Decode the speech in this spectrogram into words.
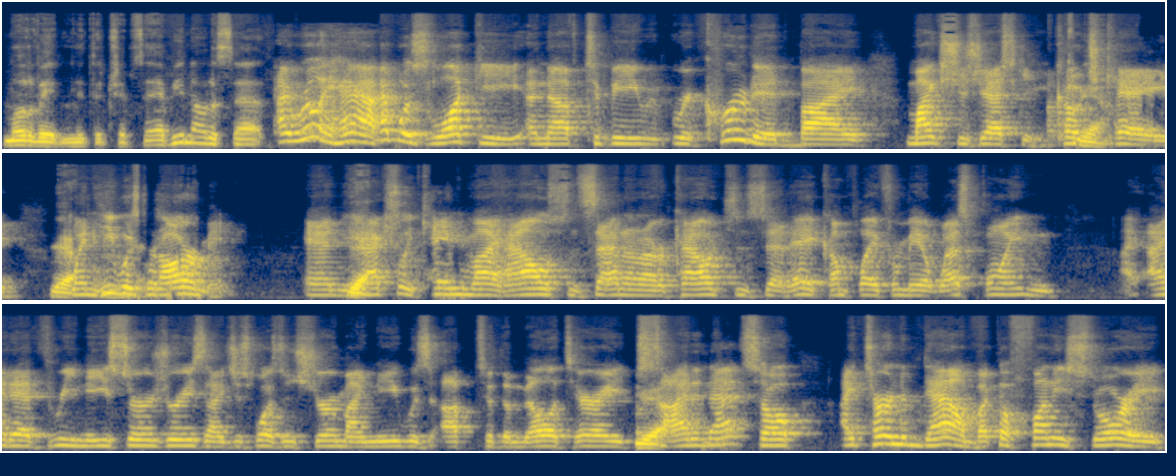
motivate me to the trips. Have you noticed that? I really have. I was lucky enough to be recruited by Mike Krzyzewski, Coach yeah. K, yeah. when he was in Army. And he yeah. actually came to my house and sat on our couch and said, Hey, come play for me at West Point. And I, would had three knee surgeries. And I just wasn't sure my knee was up to the military side of that. So I turned him down. But a funny story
